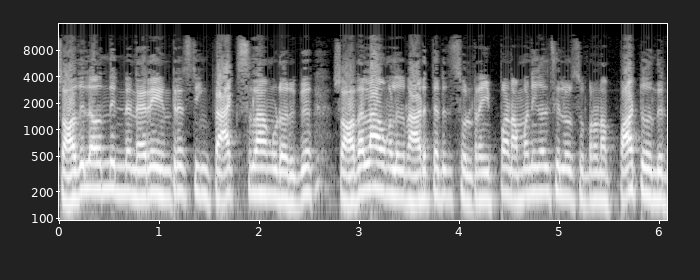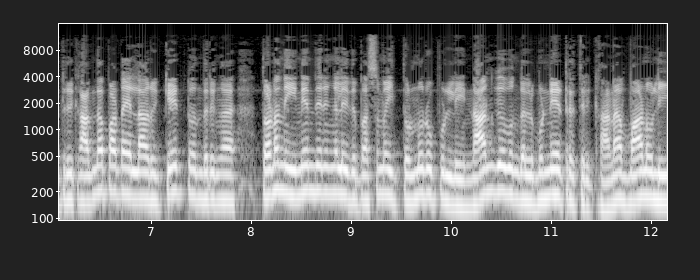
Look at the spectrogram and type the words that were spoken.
ஸோ அதுல வந்து இன்னும் நிறைய இன்ட்ரெஸ்டிங் ஃபேக்ட்ஸ் எல்லாம் கூட இருக்கு. ஸோ அதெல்லாம் உங்களுக்கு நான் அடுத்தடுத்து சொல்றேன். இப்போ நம்ம நிகழ்ச்சியில் ஒரு சூப்பரான பாட்டு வந்துட்டு இருக்கு. அந்த பாட்டை எல்லாரும் கேட்டு வந்து இருங்க தொடர்ந்து இணைந்திருங்கள். இது பசுமை தொண்ணூறு புள்ளி நான்கு உங்கள் முன்னேற்றத்திற்கான வானொலி.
